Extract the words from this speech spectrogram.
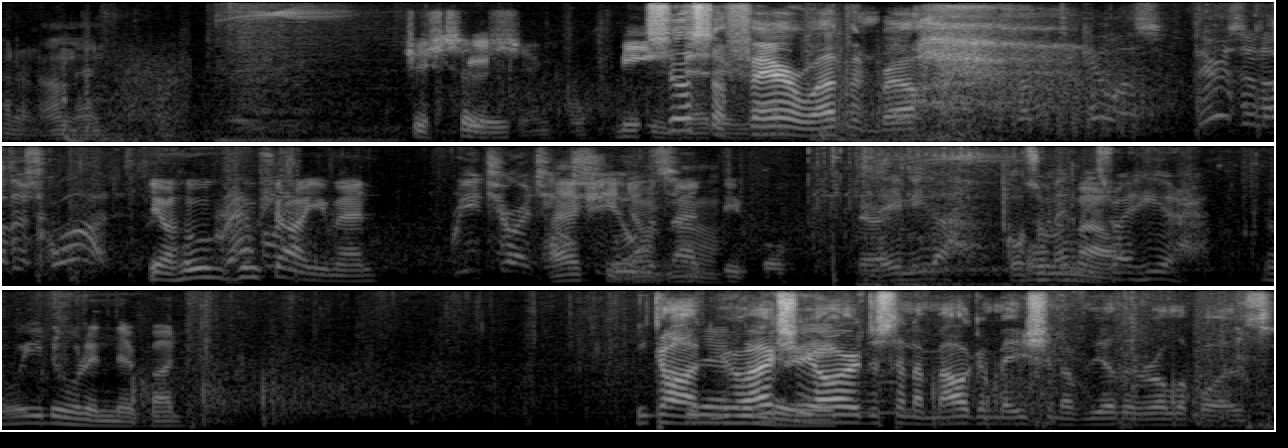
I don't know, man. Just so True. simple. Being It's just a fair man. weapon, bro. There's another squad. Yo, who who shot you, man? Recharging I actually shields. don't know. Bad people. Hey, mira, got some Pull 'em enemies out. right here. Yo, what are you doing in there, bud? God, you actually there. are just an amalgamation of the other Rolla boys.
